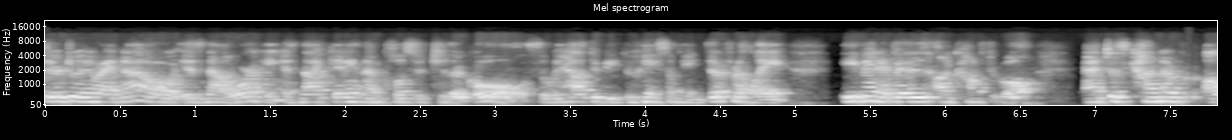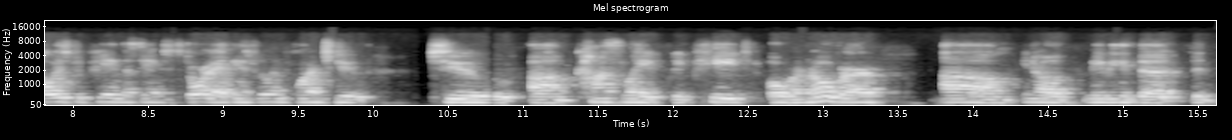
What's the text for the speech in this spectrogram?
they're doing right now is not working. It's not getting them closer to their goal. So we have to be doing something differently, even if it is uncomfortable. And just kind of always repeating the same story. I think it's really important to to um, constantly repeat over and over. Um, you know, maybe the, the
